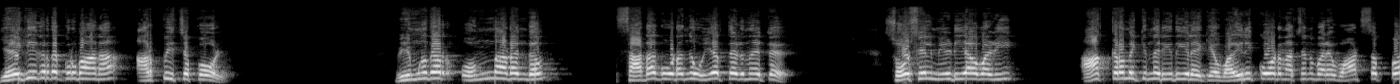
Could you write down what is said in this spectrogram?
ഏകീകൃത കുർബാന അർപ്പിച്ചപ്പോൾ വിമതർ ഒന്നടങ്കം സടകുടഞ്ഞ് ഉയർത്തെഴുന്നേറ്റ് സോഷ്യൽ മീഡിയ വഴി ആക്രമിക്കുന്ന രീതിയിലേക്ക് വൈലിക്കോടൻ അച്ഛൻ വരെ വാട്സപ്പ്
